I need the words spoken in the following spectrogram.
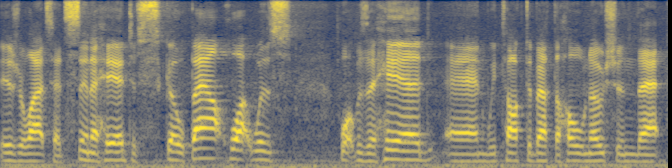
Israelites had sent ahead to scope out what was what was ahead, and we talked about the whole notion that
